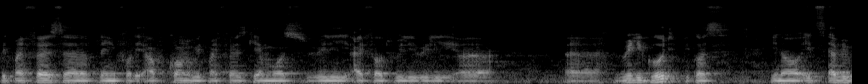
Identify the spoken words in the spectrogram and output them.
with my first uh, playing for the Afcon, with my first game was really, I felt really, really, uh, uh, really good because you know it's every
